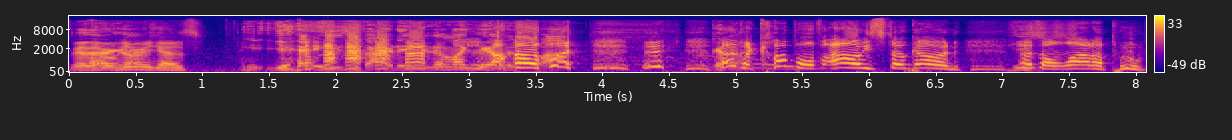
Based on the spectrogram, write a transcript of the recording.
Yeah, there oh, he here he goes. He- yeah, he started. He didn't like the other Oh, spot. what? That's a couple of. Oh, he's still going. That's a lot of poop.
